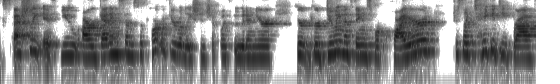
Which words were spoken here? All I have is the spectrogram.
especially if you are getting some support with your relationship with food and you're you're you're doing the things required just like take a deep breath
